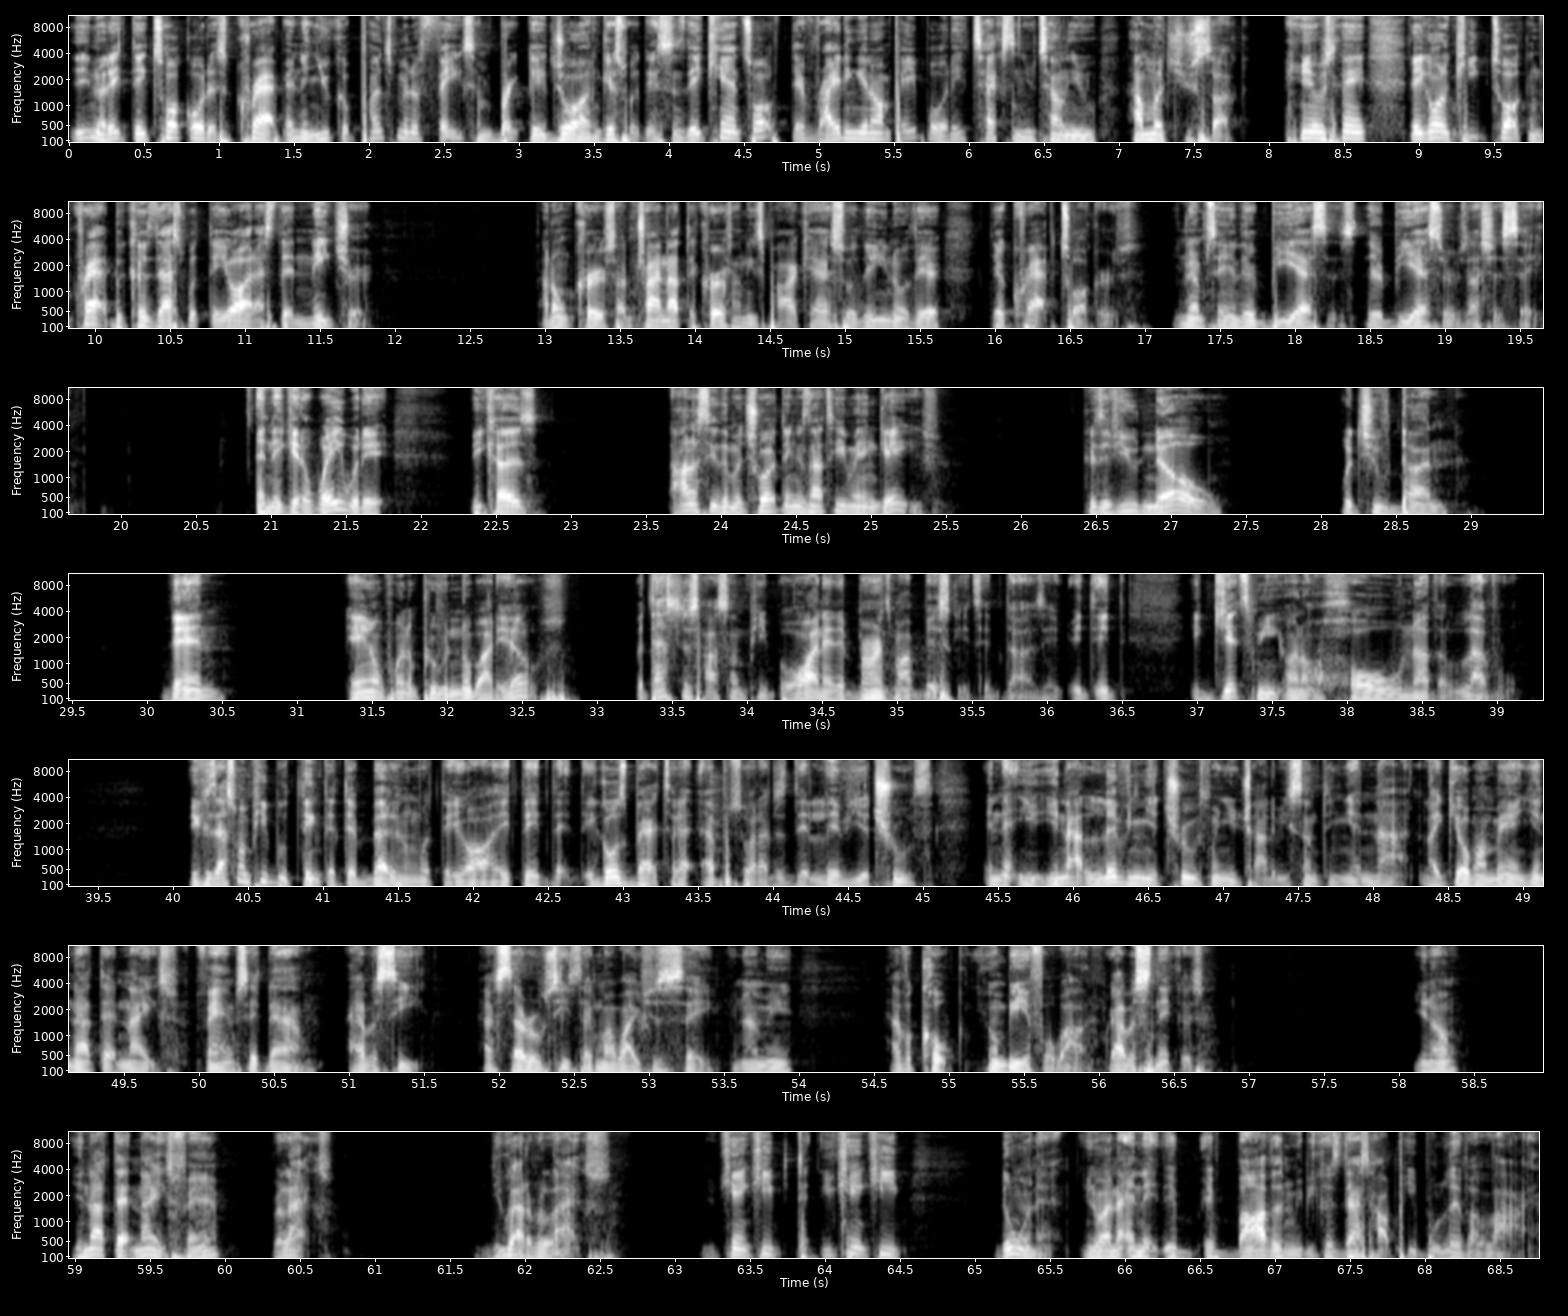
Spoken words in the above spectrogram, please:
you know, they, they talk all this crap and then you could punch them in the face and break their jaw. And guess what? They since they can't talk, they're writing it on paper or they texting you telling you how much you suck. You know what I'm saying? They're gonna keep talking crap because that's what they are. That's their nature. I don't curse. I'm trying not to curse on these podcasts. So then you know, they're they're crap talkers. You know what I'm saying? They're BSs. They're BSers, I should say. And they get away with it because honestly, the mature thing is not to even engage. Because if you know what you've done, then ain't no point in proving nobody else. But that's just how some people are, and it burns my biscuits. It does. It it it, it gets me on a whole nother level. Because that's when people think that they're better than what they are. They, they, they, it goes back to that episode I just did, live your truth, and that you, you're not living your truth when you try to be something you're not. Like yo, my man, you're not that nice, fam. Sit down, have a seat, have several seats, like my wife used to say. You know what I mean? Have a Coke. You're gonna be here for a while. Grab a Snickers. You know, you're not that nice, fam. Relax. You gotta relax. You can't keep you can't keep doing that. You know, and, and it, it, it bothers me because that's how people live a lie.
